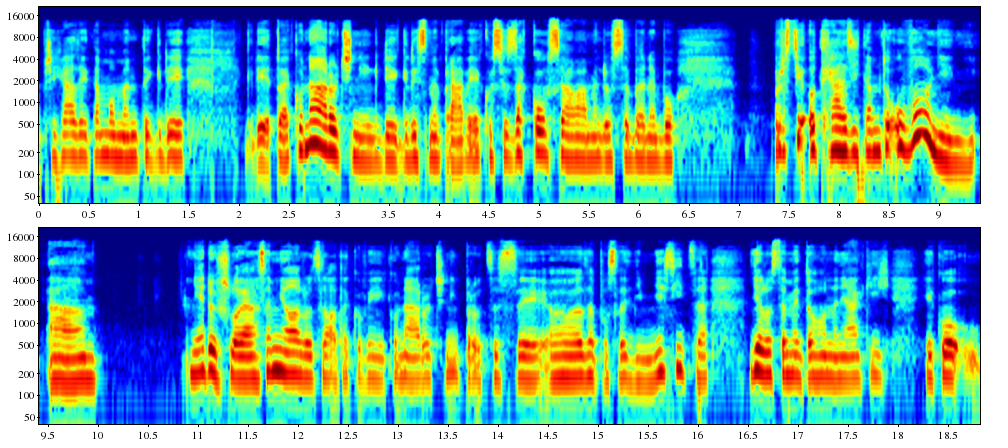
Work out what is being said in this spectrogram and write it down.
přicházejí tam momenty, kdy kdy je to jako náročný, kdy, kdy jsme právě jako se zakousáváme do sebe nebo prostě odchází tam to uvolnění. A mně došlo, já jsem měla docela takový jako náročný procesy uh, za poslední měsíce, dělo se mi toho na nějakých jako uh,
